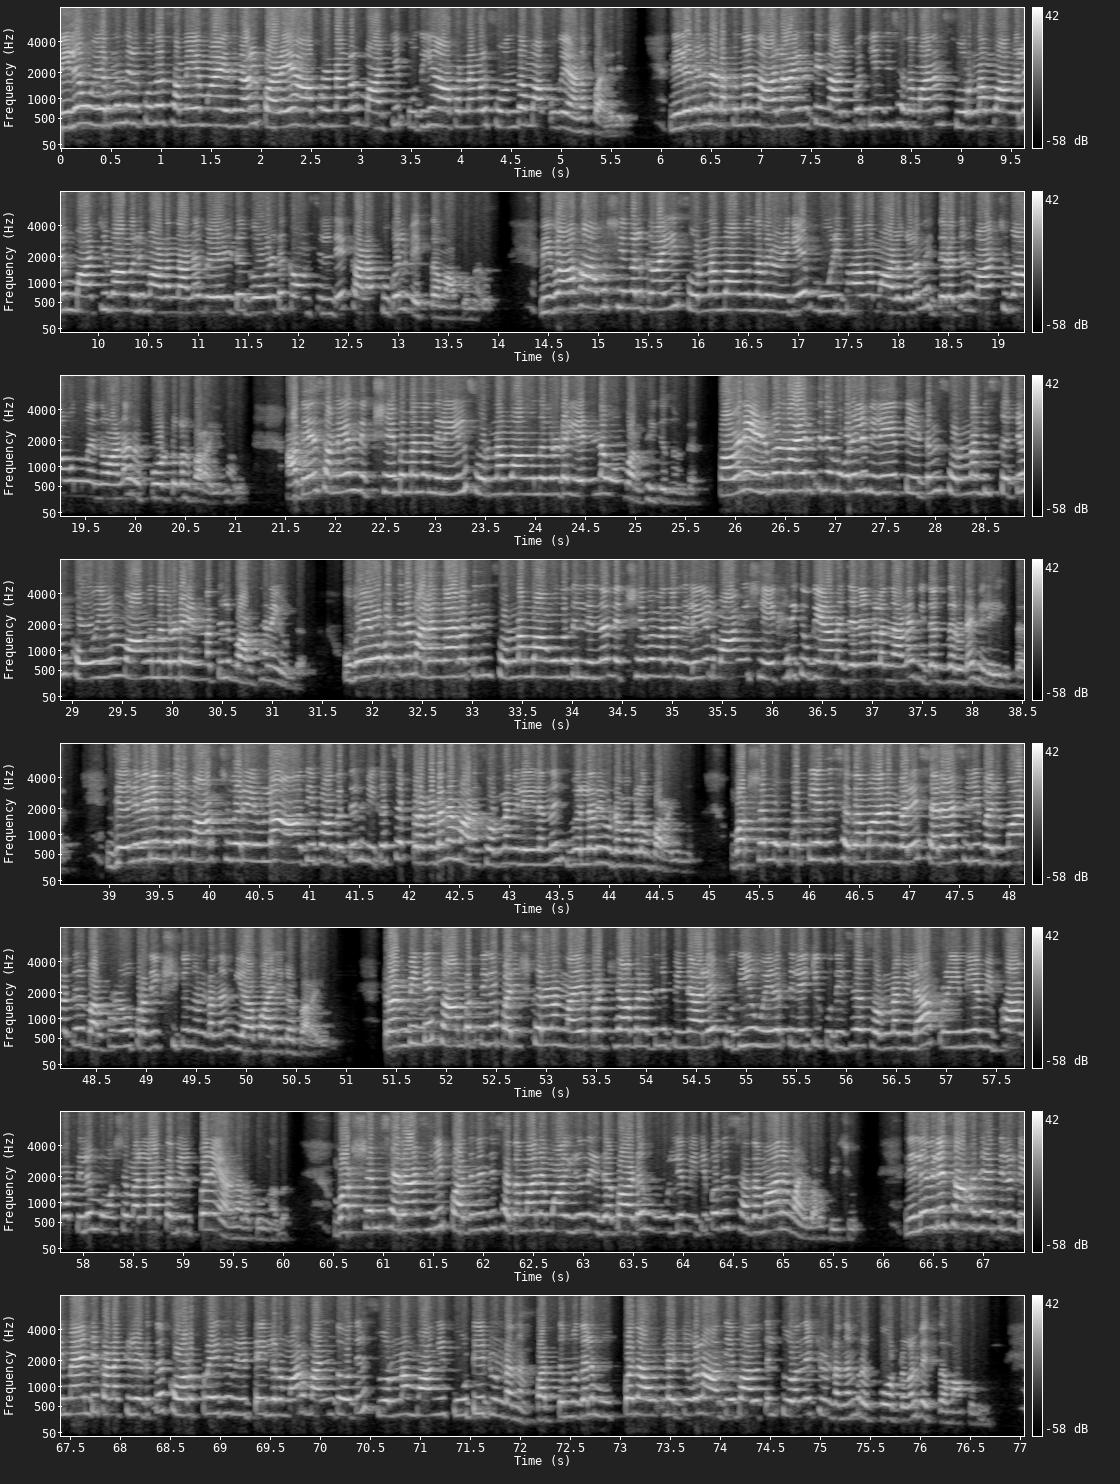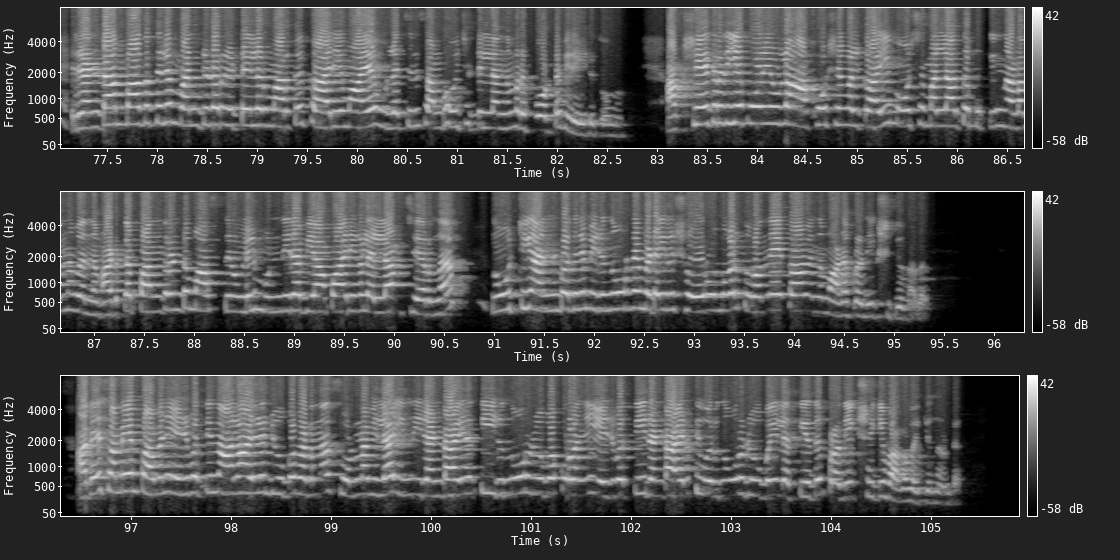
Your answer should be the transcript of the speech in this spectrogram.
വില ഉയർന്നു നിൽക്കുന്ന സമയമായതിനാൽ പഴയ ആഭരണങ്ങൾ മാറ്റി പുതിയ ആഭരണങ്ങൾ സ്വന്തമാക്കുകയാണ് പലരും. നിലവിൽ നടക്കുന്ന നാലായിരത്തി നാൽപ്പത്തിയഞ്ച് ശതമാനം സ്വർണം വാങ്ങലും മാറ്റിവാങ്ങലുമാണെന്നാണ് വേൾഡ് ഗോൾഡ് കൗൺസിലിന്റെ കണക്കുകൾ വ്യക്തമാക്കുന്നത്. വിവാഹ ആവശ്യങ്ങൾക്കായി സ്വർണം വാങ്ങുന്നവരൊഴികെ ഭൂരിഭാഗം ആളുകളും ഇത്തരത്തിൽ മാറ്റി വാങ്ങുന്നുവെന്നുമാണ് റിപ്പോർട്ടുകൾ പറയുന്നത്. അതേസമയം നിക്ഷേപം എന്ന നിലയിൽ സ്വർണം വാങ്ങുന്നവരുടെ എണ്ണവും വർദ്ധിക്കുന്നുണ്ട്. പവന് എഴുപതിനായിരത്തിന് മുകളിൽ വിലയെത്തിയിട്ടും സ്വർണ ബിസ്ക്കറ്റും കോയിനും വാങ്ങുന്നവരുടെ എണ്ണത്തിൽ വർധനയുണ്ട്. ഉപയോഗത്തിനും അലങ്കാരത്തിനും സ്വർണം വാങ്ങുന്നതിൽ നിന്ന് നിക്ഷേപം എന്ന നിലയിൽ വാങ്ങി ശേഖരിക്കുകയാണ് ജനങ്ങളെന്നാണ് വിദഗ്ധരുടെ വിലയിരുത്തൽ. ജനുവരി മുതൽ മാർച്ച് വരെയുള്ള ആദ്യ പാദത്തിൽ മികച്ച പ്രകടനമാണ് സ്വർണവിലയിലെന്ന് ജ്വല്ലറി ഉടമകളും പറയുന്നു. വർഷം മുപ്പത്തിയഞ്ച് ശതമാനം വരെ ശരാശരി വരുമാനത്തിൽ വർധനവ് പ്രതീക്ഷിക്കുന്നുണ്ടെന്നും വ്യാപാരികൾ പറയുന്നു. ട്രംപിന്റെ സാമ്പത്തിക പരിഷ്കരണ നയപ്രഖ്യാപനത്തിന് പിന്നാലെ പുതിയ ഉയരത്തിലേക്ക് കുതിച്ച സ്വർണവില പ്രീമിയം വിഭാഗത്തിലും മോശമല്ലാത്ത വിൽപ്പനയാണ് നടത്തുന്നത് വർഷം ശരാശരി പതിനഞ്ച് ശതമാനമായിരുന്ന ഇടപാട് മൂല്യം ഇരുപത് ശതമാനമായി വർദ്ധിച്ചു. നിലവിലെ സാഹചര്യത്തിൽ ഡിമാൻഡ് കണക്കിലെടുത്ത് കോർപ്പറേറ്റ് റീറ്റെയിലർമാർ വൻതോതിൽ സ്വർണം വാങ്ങി കൂട്ടിയിട്ടുണ്ടെന്നും പത്ത് മുതൽ മുപ്പത് ഔട്ട്ലെറ്റുകൾ ആദ്യ പാദത്തിൽ തുറന്നിട്ടുണ്ടെന്നും റിപ്പോർട്ടുകൾ വ്യക്തമാക്കുന്നു. രണ്ടാം പാദത്തിലും വൻകിട റീറ്റെയിലർമാർക്ക് കാര്യമായ ഉലച്ചിൽ സംഭവിച്ചിട്ടില്ലെന്നും റിപ്പോർട്ട് വിലയിരുത്തുന്നു. അക്ഷയ തൃതീയ പോലെയുള്ള ആഘോഷങ്ങൾക്കായി മോശമല്ലാത്ത ബുക്കിംഗ് നടന്നുവെന്നും അടുത്ത പന്ത്രണ്ട് മാസത്തിനുള്ളിൽ മുൻനിര വ്യാപാരികളെല്ലാം ചേർന്ന് നൂറ്റി അൻപതിനും ഇരുന്നൂറിനും ഇടയിൽ ഷോറൂമുകൾ തുറന്നേക്കാമെന്നുമാണ് പ്രതീക്ഷിക്കുന്നത്. അതേസമയം പവന് എഴുപത്തിനാലായിരം രൂപ കടന്ന സ്വർണവില ഇന്ന് രണ്ടായിരത്തി ഇരുന്നൂറ് രൂപ കുറഞ്ഞ് എഴുപത്തി രണ്ടായിരത്തി ഒരുന്നൂറ് രൂപയിൽ എത്തിയത് പ്രതീക്ഷയ്ക്ക് വകവയ്ക്കുന്നുണ്ട്.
